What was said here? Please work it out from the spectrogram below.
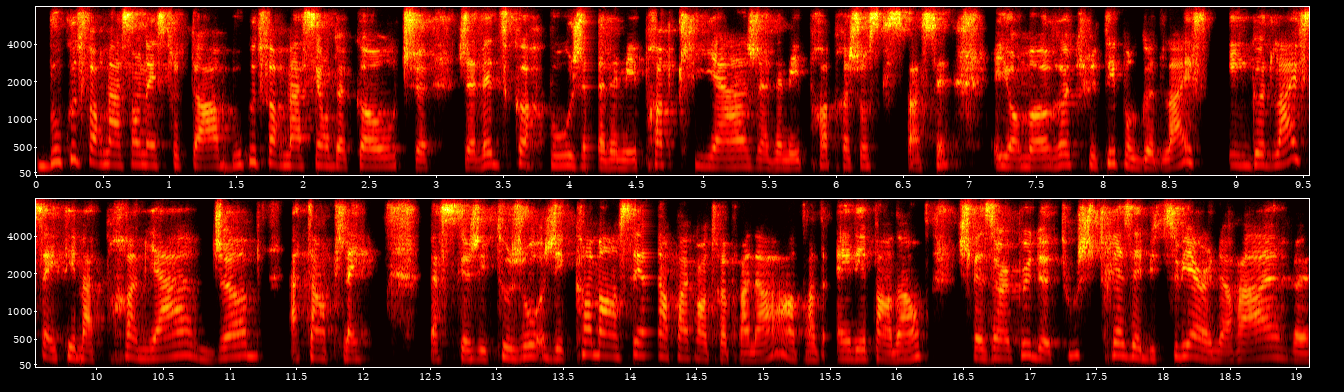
beaucoup de formations d'instructeurs, beaucoup de formations de coach, j'avais du corpo, j'avais mes propres clients, j'avais mes propres choses qui se passaient. Et on m'a recruté pour Good Life et Good Life ça a été ma première job à temps plein. Parce que j'ai toujours j'ai commencé en tant qu'entrepreneur, en tant qu'indépendante, je faisais un peu de tout, je suis très habituée à un horaire euh,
